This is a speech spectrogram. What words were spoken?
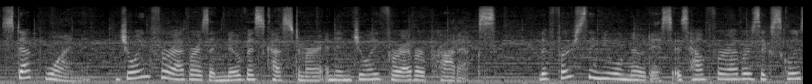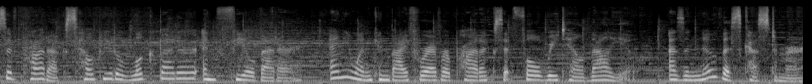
Step 1 Join Forever as a Novus customer and enjoy Forever products. The first thing you will notice is how Forever's exclusive products help you to look better and feel better. Anyone can buy Forever products at full retail value. As a Novus customer,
